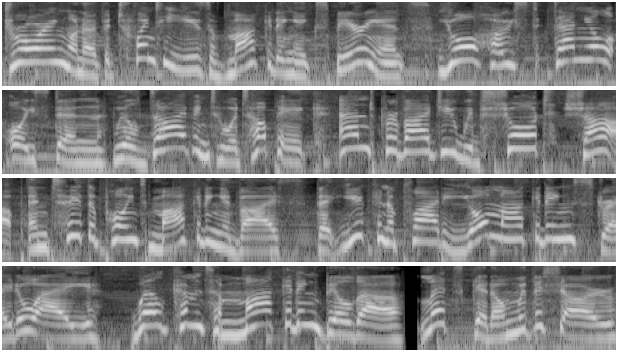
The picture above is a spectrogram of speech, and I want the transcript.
Drawing on over 20 years of marketing experience, your host, Daniel Oyston, will dive into a topic and provide you with short, sharp, and to the point marketing advice that you can apply to your marketing straight away. Welcome to Marketing Builder. Let's get on with the show.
